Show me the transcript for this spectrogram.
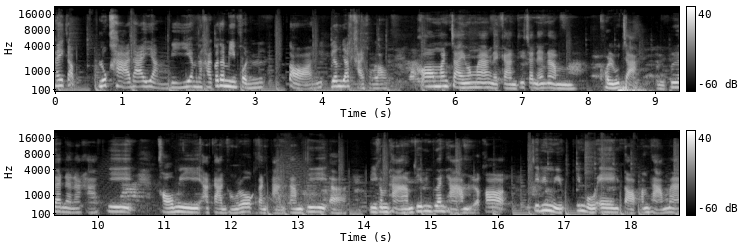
ให้กับลูกค้าได้อย่างดีเยี่ยมนะคะ ก็จะมีผลต่อเรื่องยอดขายของเรา ก็มั่นใจมาก ๆ ในการที่จะแนะนำคนรู้จักหรือ เพื่อนนะนะคะที่เขามีอาการของโรคต่างๆ ตามที่มีคำถามที่เพื่อนๆถาม แล้วก็ที่พี่หมีพี่หมูเองตอบคำถามมา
